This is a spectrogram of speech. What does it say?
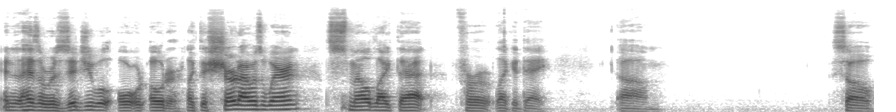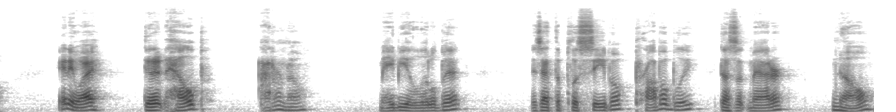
and it has a residual odor. Like the shirt I was wearing smelled like that for like a day. Um, so, anyway, did it help? I don't know. Maybe a little bit. Is that the placebo? Probably. Does it matter? No.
